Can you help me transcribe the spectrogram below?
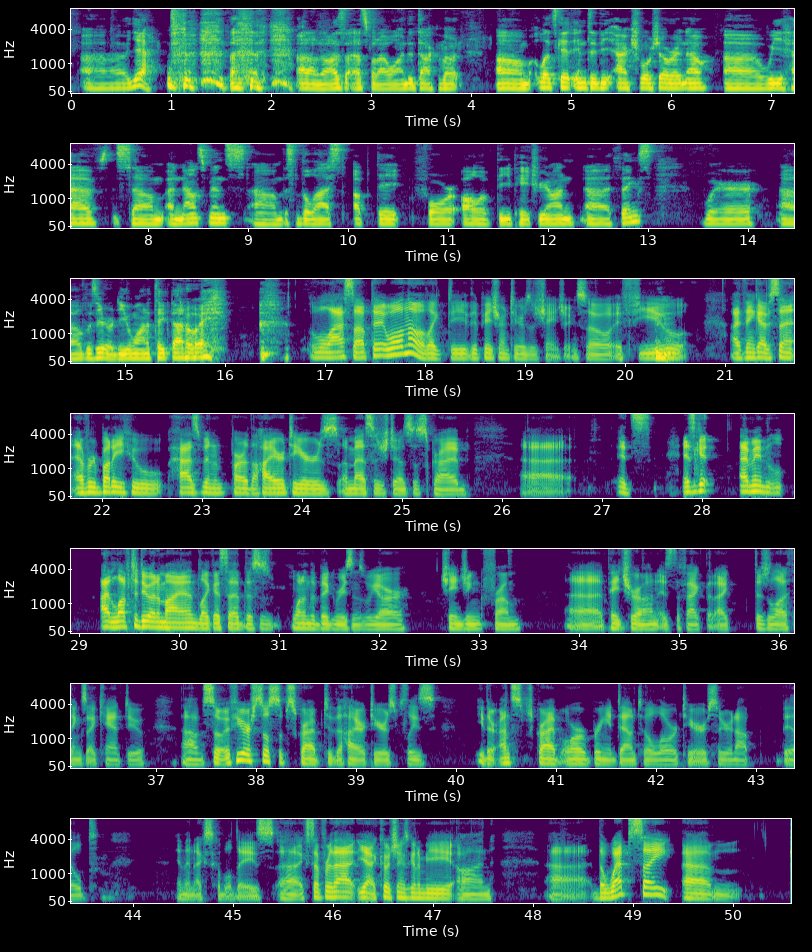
Uh, yeah, I don't know. That's, that's what I wanted to talk about. Um, let's get into the actual show right now. Uh, we have some announcements. Um, this is the last update for all of the Patreon uh, things. Where uh, Lazero, do you want to take that away? The last update. Well, no, like the the Patreon tiers are changing. So if you, I think I've sent everybody who has been part of the higher tiers a message to unsubscribe. Uh, it's it's good. I mean, I'd love to do it on my end. Like I said, this is one of the big reasons we are changing from uh, Patreon is the fact that I there's a lot of things I can't do. Um, so if you are still subscribed to the higher tiers, please either unsubscribe or bring it down to a lower tier so you're not billed in the next couple days. Uh, except for that, yeah, coaching is going to be on Uh, the website um,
